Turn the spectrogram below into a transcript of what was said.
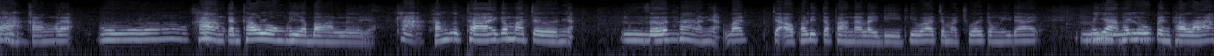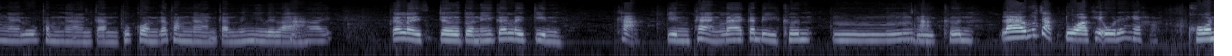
สามค่ะครั้งแล้วโอ้ค่ะ ข้ามกันเข้าโรงพยาบาลเลยอะ ค่ะ ครั้งสุดท้ายก็มาเจอเนี่ยอืมเซิร์ชหาเนี่ยว่าจะเอาผลิตภัณฑ์อะไรดีที่ว่าจะมาช่วยตรงนี้ได้ ไม่อยากให้ลูกเป็นภาระไงลูกทำงานกัน ทุกคนก็ทำงานกันไม่มีเวลาค่ะ ให้ ก็เลยเจอตัวนี้ก็เลยกินค่ะ กินแผงแรกก็ดีขึ้นอืมค่ะ ดีขึ้น แล้วรู้จักตัว KO ได้ยังไงคะ ค้น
